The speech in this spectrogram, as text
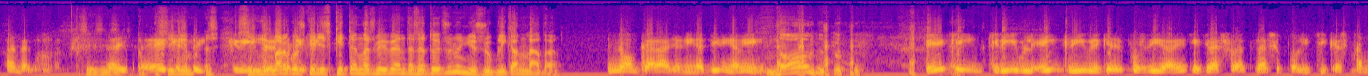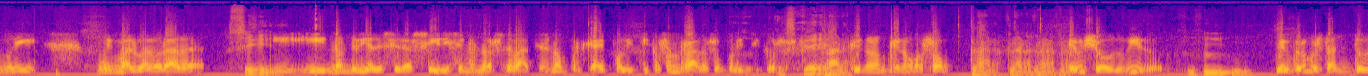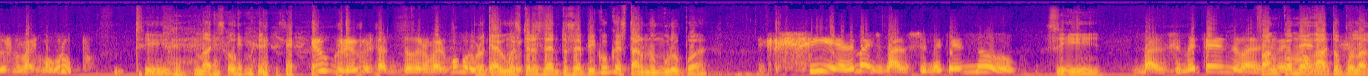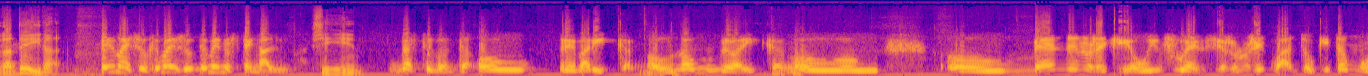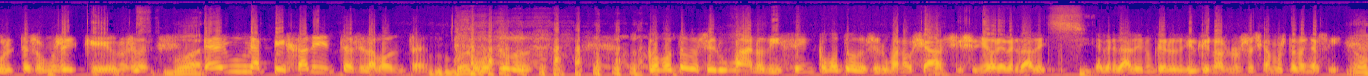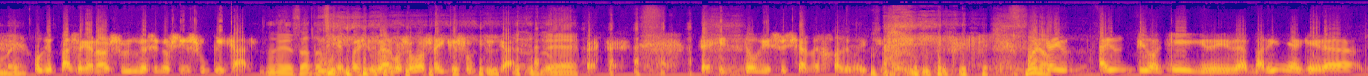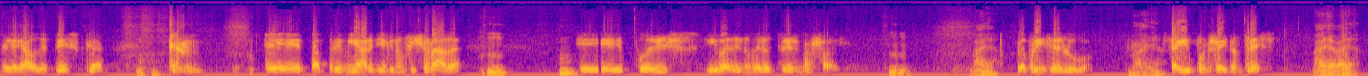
Anda, cojones. Sí, sí, sí. Eh, é, eh, é sin, sin embargo, os que lles quitan as vivendas a todos non lles suplican nada. Non, carallo, nin a ti nin a mí. Non. É que é increíble, é increíble que despois diga é que claro, a clase política está moi moi mal valorada. Sí. E, e non debía de ser así, dicen nos debates, non? Porque hai políticos honrados ou políticos es que, claro. que, non, que non o son. Claro, claro, claro. claro. Eu xa o dubido. Uh -huh. Mm. Eu creo que están todos no mesmo grupo. Sí, máis ou menos. Eu creo que están todos no mesmo grupo. Porque hai uns 300 e pico que están nun grupo, eh? Sí, ademais vanse metendo... Sí vanse metendo, vanse Fan metendo. como gato pola gateira. Ten máis o que máis o que menos ten algo. Sí. Daste conta, ou prevarican, ou non prevarican, ou, ou ou venden non sei que, ou influencias, ou non sei cuánto, ou quitan multas, ou non sei que, ou non sei... É unha pejadita se la montan. Bueno. Como todo, como todo ser humano, dicen, como todo ser humano. Xa, sí, señor, é verdade. Sí. É verdade, non quero decir que nós non sexamos tamén así. Home. O que pasa que nós xulgasemos sin suplicar. E Exactamente. para xulgarvos a vos hai que suplicar. Eh. entón iso xa me jode moitísimo. Bueno, Porque hai un, hai un tío aquí da Mariña que era delegado de pesca eh, para premiarlle que non fixo nada mm. mm. Eh, pois iba de número 3 no soi mm. Vaya. la provincia de Lugo Vaya. saiu porque saíron tres Vaya, vaya.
